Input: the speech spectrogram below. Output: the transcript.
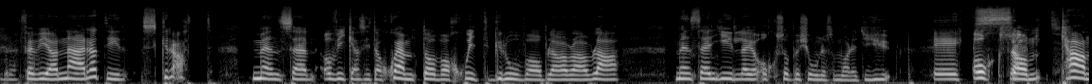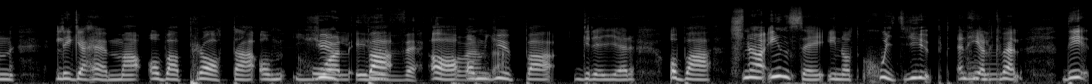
Berätta. För vi har nära till skratt, men sen, och vi kan sitta och skämta och vara skitgrova och bla bla bla. Men sen gillar jag också personer som har ett djup. Exakt. Och som kan ligga hemma och bara prata om Hål djupa, ja, om djupa grejer och bara snöa in sig i något skitdjupt en hel Mm. kväll. Det,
